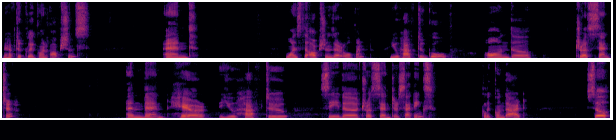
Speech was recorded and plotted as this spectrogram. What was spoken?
we have to click on options. And once the options are open you have to go on the trust center. And then here you have to see the trust center settings. Click on that. So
